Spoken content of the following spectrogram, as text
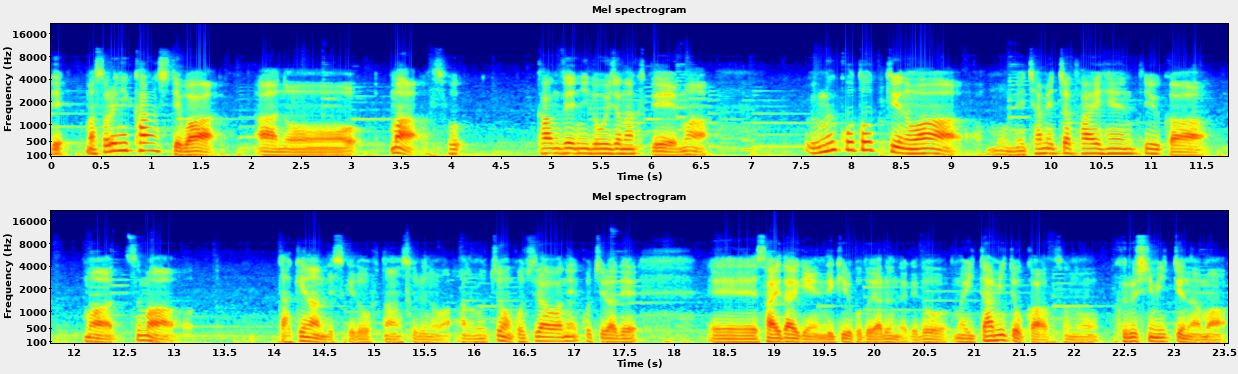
で、まあ、それに関してはあのまあそ完全に同意じゃなくてまあ産むことっていうのはもうめちゃめちゃ大変っていうかまあ妻だけなんですけど負担するのは。あのもちろんこちらはねこちらでえー、最大限できることをやるんだけど、まあ、痛みとかその苦しみっていうのはまあ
